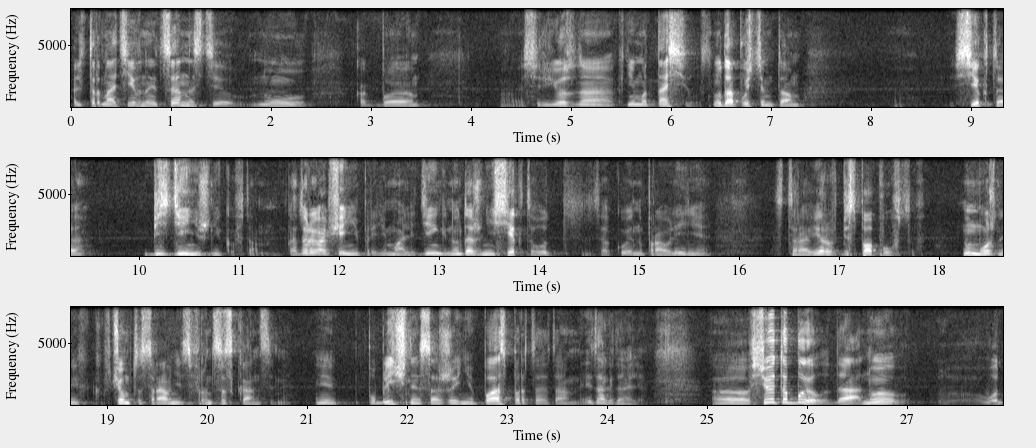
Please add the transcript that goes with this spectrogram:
альтернативные ценности, ну, как бы э, серьезно к ним относилась. Ну, допустим, там секта безденежников, там, которые вообще не принимали деньги, ну, даже не секта, вот такое направление староверов-беспоповцев. Ну, можно их в чем-то сравнить с францисканцами. И публичное сожжение паспорта там, и так далее. Э, Все это было, да, но вот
